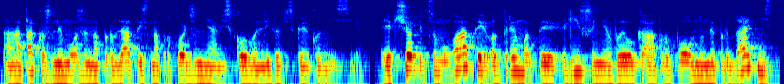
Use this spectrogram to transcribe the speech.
а також не може направлятись на проходження військово-лікарської комісії. Якщо підсумувати, отримати рішення ВЛК про повну непридатність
